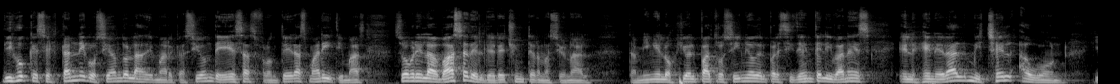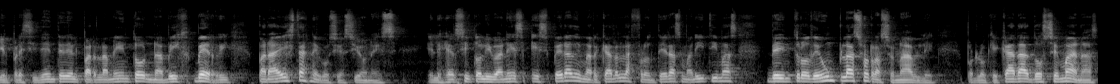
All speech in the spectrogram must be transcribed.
dijo que se están negociando la demarcación de esas fronteras marítimas sobre la base del derecho internacional. También elogió el patrocinio del presidente libanés, el general Michel Aoun, y el presidente del Parlamento, Nabih Berri, para estas negociaciones. El ejército libanés espera demarcar las fronteras marítimas dentro de un plazo razonable, por lo que cada dos semanas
